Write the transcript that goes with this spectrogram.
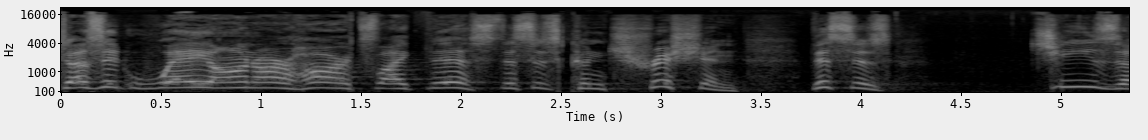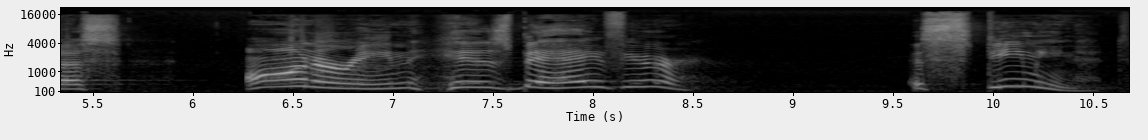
does it weigh on our hearts like this? This is contrition. This is Jesus honoring his behavior, esteeming it.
